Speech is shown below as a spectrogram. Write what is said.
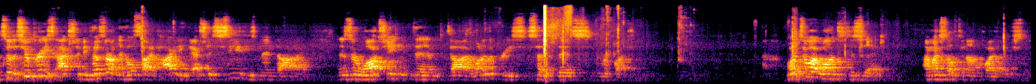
And so the two priests actually, because they're on the hillside hiding, they actually see these men die. And As they're watching them die, one of the priests says this in reflection What do I want to say? I myself do not quite understand.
